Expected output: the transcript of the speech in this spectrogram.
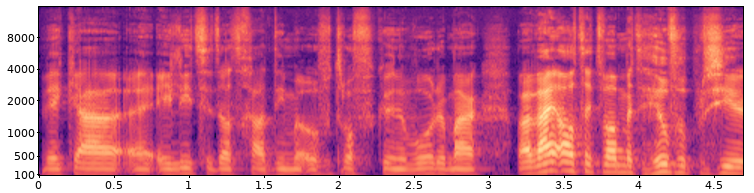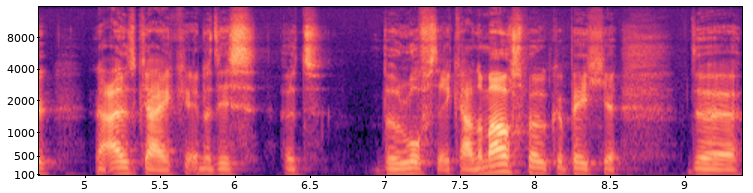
WK eh, dat gaat niet meer overtroffen kunnen worden. Maar waar wij altijd wel met heel veel plezier naar uitkijken. En dat is het belofte EK. Normaal gesproken een beetje de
